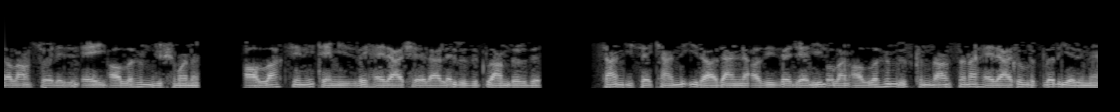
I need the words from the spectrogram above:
yalan söyledin ey Allah'ın düşmanı. Allah seni temiz ve helal şeylerle rızıklandırdı. Sen ise kendi iradenle aziz ve celil olan Allah'ın rızkından sana helal kıldıkları yerine,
